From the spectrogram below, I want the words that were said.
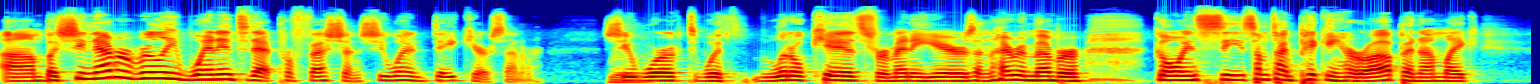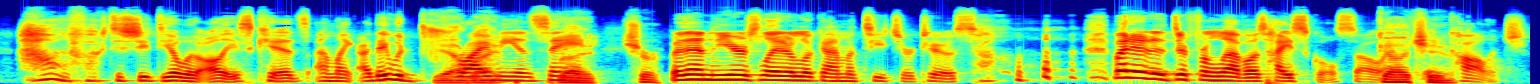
um, but she never really went into that profession. She went in daycare center. She worked with little kids for many years, and I remember going see sometime picking her up, and I'm like. How the fuck does she deal with all these kids? I'm like, they would drive right, me insane. Right. Sure. But then years later, look, I'm a teacher too. So, but at a different level as high school. So, Got in, you. in college.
